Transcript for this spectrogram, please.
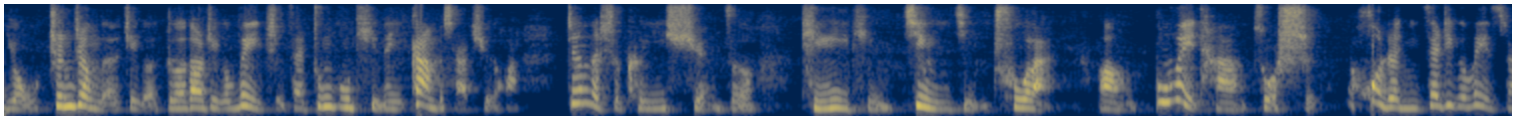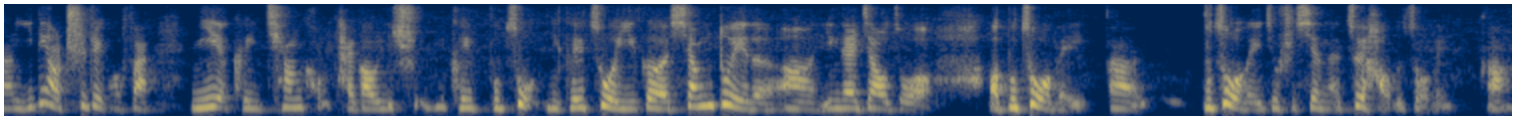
有真正的这个得到这个位置，在中共体内你干不下去的话，真的是可以选择停一停、静一静、出来。啊，不为他做事，或者你在这个位置上一定要吃这口饭，你也可以枪口抬高一尺，你可以不做，你可以做一个相对的啊，应该叫做，呃，不作为啊，不作为就是现在最好的作为啊，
